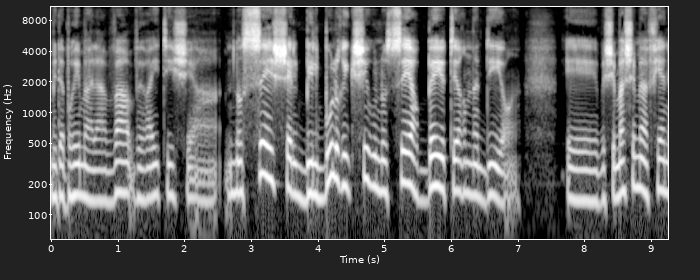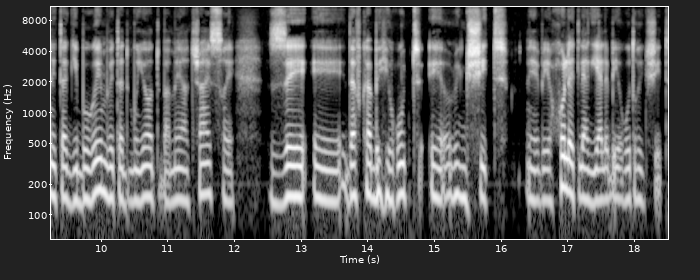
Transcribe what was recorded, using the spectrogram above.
מדברים על אהבה, וראיתי שהנושא של בלבול רגשי הוא נושא הרבה יותר נדיר. אה, ושמה שמאפיין את הגיבורים ואת הדמויות במאה ה-19 זה אה, דווקא בהירות אה, רגשית ויכולת להגיע לבהירות רגשית.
